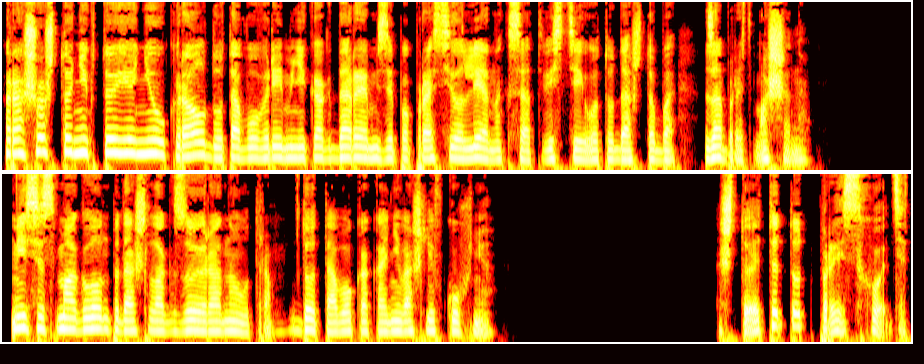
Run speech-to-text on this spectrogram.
Хорошо, что никто ее не украл до того времени, когда Рэмзи попросил Ленокса отвезти его туда, чтобы забрать машину. Миссис Маглон подошла к Зое рано утром, до того, как они вошли в кухню. «Что это тут происходит?»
